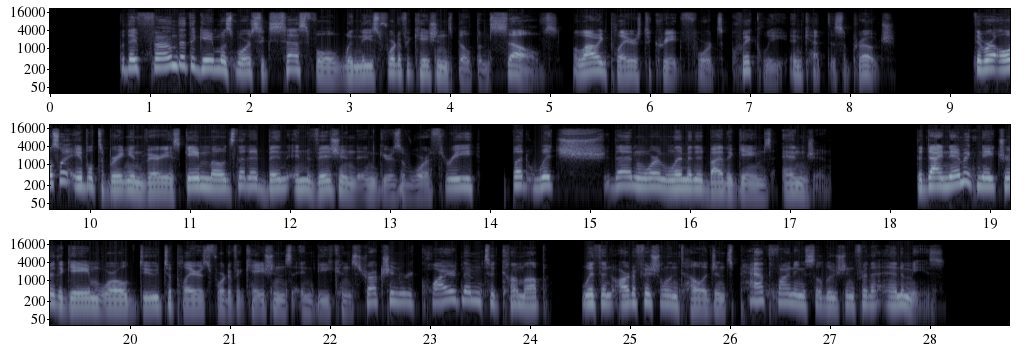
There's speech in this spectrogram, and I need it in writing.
But they found that the game was more successful when these fortifications built themselves, allowing players to create forts quickly and kept this approach. They were also able to bring in various game modes that had been envisioned in Gears of War 3, but which then were limited by the game's engine. The dynamic nature of the game world, due to players' fortifications and deconstruction, required them to come up with an artificial intelligence pathfinding solution for the enemies.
